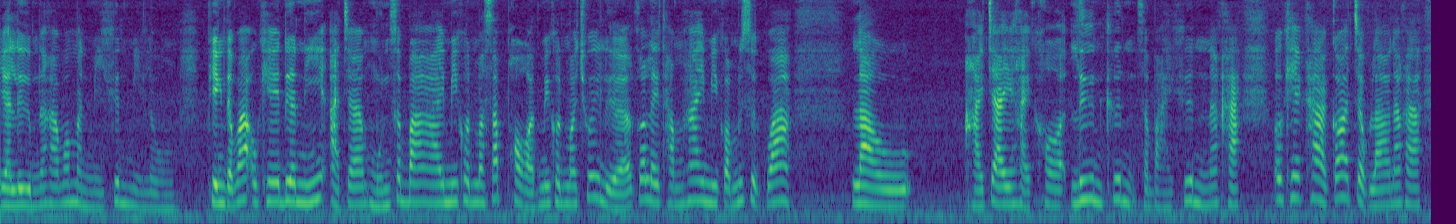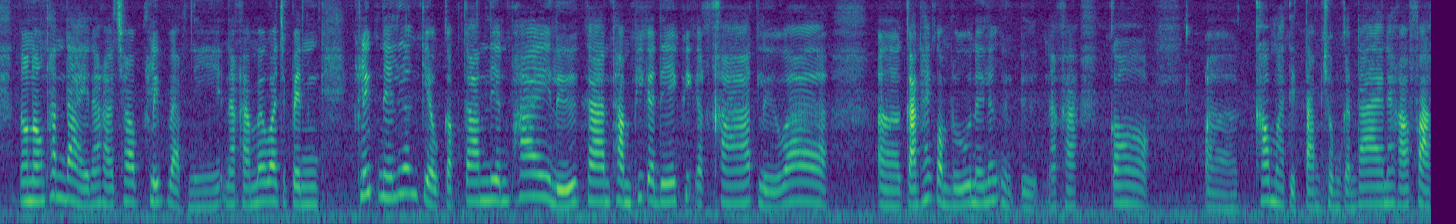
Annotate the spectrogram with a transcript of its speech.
อย่าลืมนะคะว่ามันมีขึ้นมีลง เพียงแต่ว่าโอเค เดือนนี้อาจจะหมุนสบาย มีคนมาซัพพอร์ตมีคนมาช่วยเหลือ ก็เลยทำให้มีความรู้สึกว่าเราหายใจหายคอลื่นขึ้นสบายขึ้นนะคะ โอเคค่ะ ก็จบแล้วนะคะ น้องๆท่านใดนะคะ ชอบคลิปแบบนี้นะคะ ไม่ว่าจะเป็นคลิปในเรื่องเกี่ยวกับการเรียนไพ่หรือการทำพิก a เดกพิก a คาร์ดหรือว่าการให้ความรู้ในเรื่องอื่น ๆนะคะ ก็ เข้ามาติดตามชมกันได้นะคะ ฝาก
